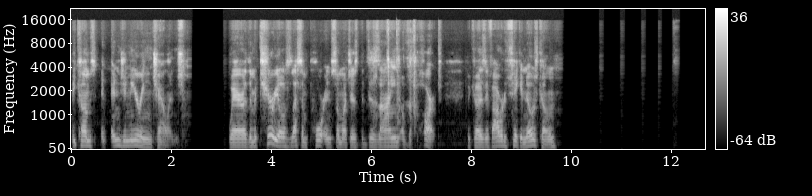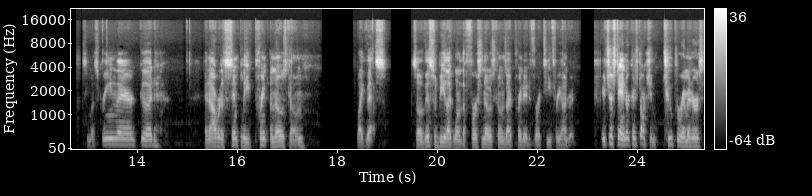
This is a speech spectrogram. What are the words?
becomes an engineering challenge where the material is less important so much as the design of the part. Because if I were to take a nose cone, see my screen there, good and I were to simply print a nose cone like this. So this would be like one of the first nose cones I printed for a T300. It's your standard construction, two perimeters,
